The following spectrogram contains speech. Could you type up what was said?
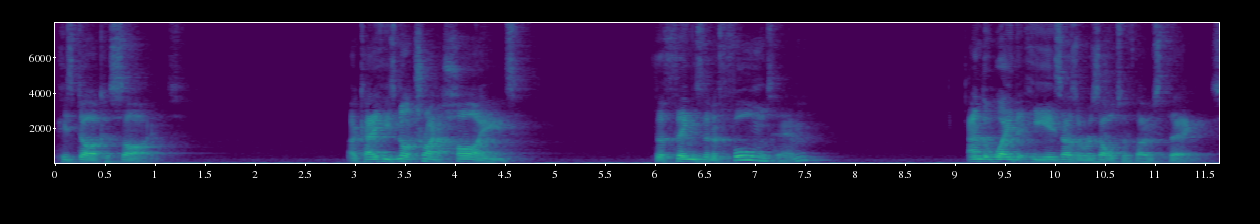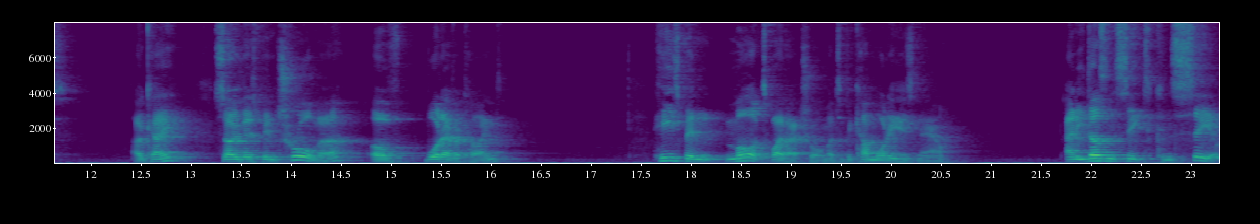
his darker side. Okay? He's not trying to hide the things that have formed him and the way that he is as a result of those things. Okay? So there's been trauma of whatever kind. He's been marked by that trauma to become what he is now. And he doesn't seek to conceal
